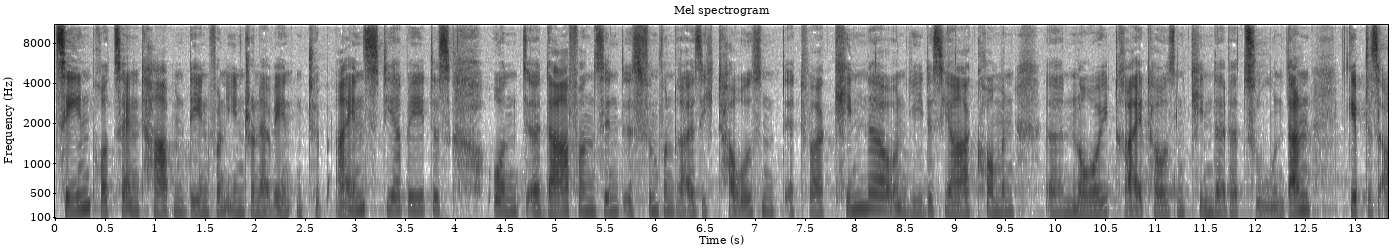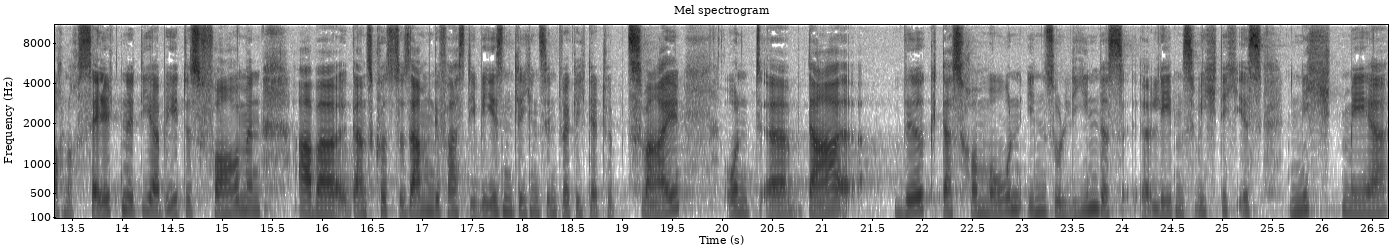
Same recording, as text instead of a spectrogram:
10 Prozent haben den von Ihnen schon erwähnten Typ 1 Diabetes und äh, davon sind es 35.000 etwa Kinder und jedes Jahr kommen äh, neu 3.000 Kinder dazu. Und dann gibt es auch noch seltene Diabetesformen, aber ganz kurz zusammengefasst, die wesentlichen sind wirklich der Typ 2 und äh, da wirkt das Hormon Insulin, das äh, lebenswichtig ist, nicht mehr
